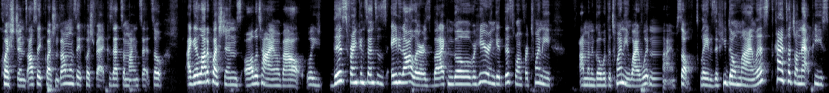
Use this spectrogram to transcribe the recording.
questions. I'll say questions. I won't say pushback because that's a mindset. So I get a lot of questions all the time about, well, this frankincense is $80, but I can go over here and get this one for 20. I'm going to go with the 20. Why wouldn't I? So, ladies, if you don't mind, let's kind of touch on that piece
